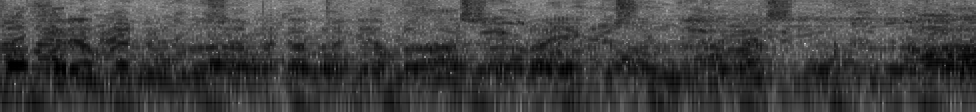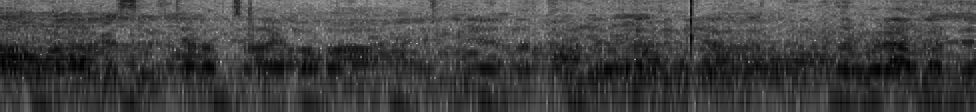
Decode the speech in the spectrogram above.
শুক্রবারে আমরা একটা উড়সে আমরা কাপেলা নিয়ে আমরা আসি প্রায় এক দেড়শো লোক আসি। আমার কাছে যারা চায় বাবা তারপরে আমাদের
